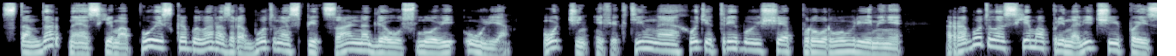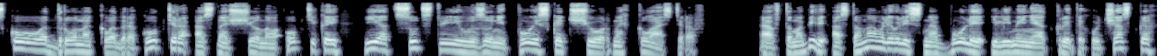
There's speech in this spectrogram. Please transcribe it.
Стандартная схема поиска была разработана специально для условий улья. Очень эффективная, хоть и требующая прорву времени. Работала схема при наличии поискового дрона-квадрокоптера, оснащенного оптикой и отсутствии в зоне поиска черных кластеров. Автомобили останавливались на более или менее открытых участках,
